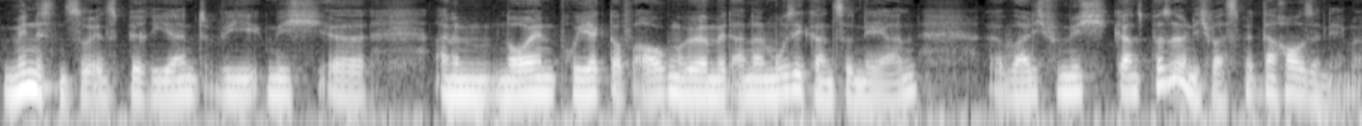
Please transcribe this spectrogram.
mindestens so inspirierend, wie mich äh, einem neuen Projekt auf Augenhöhe mit anderen Musikern zu nähern, äh, weil ich für mich ganz persönlich was mit nach Hause nehme.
